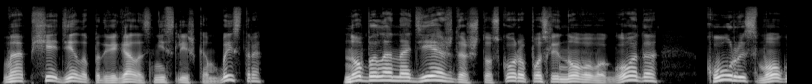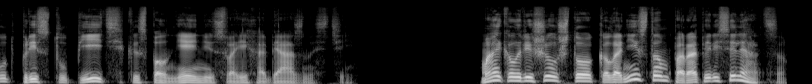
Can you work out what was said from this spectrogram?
Вообще дело подвигалось не слишком быстро, но была надежда, что скоро после Нового года — куры смогут приступить к исполнению своих обязанностей. Майкл решил, что колонистам пора переселяться.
